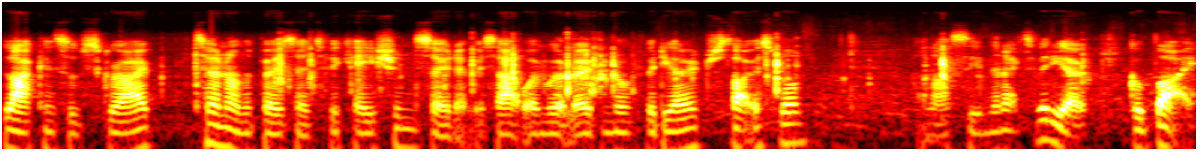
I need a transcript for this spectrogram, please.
Like and subscribe. Turn on the post notifications so you don't miss out when we upload another video just like this one. And I'll see you in the next video. Goodbye.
